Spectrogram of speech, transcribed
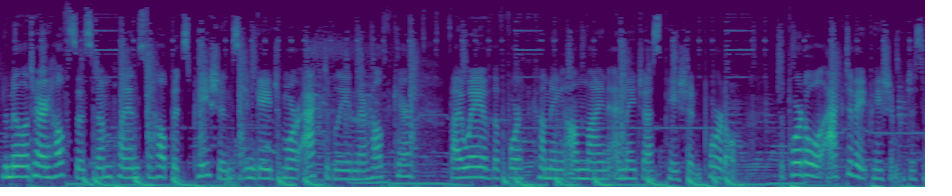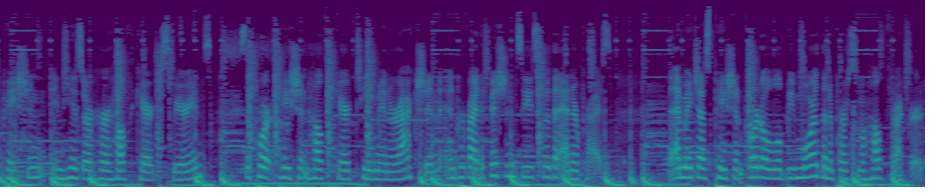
The military health system plans to help its patients engage more actively in their healthcare by way of the forthcoming online MHS patient portal. The portal will activate patient participation in his or her healthcare experience, support patient healthcare team interaction, and provide efficiencies for the enterprise. The MHS patient portal will be more than a personal health record.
